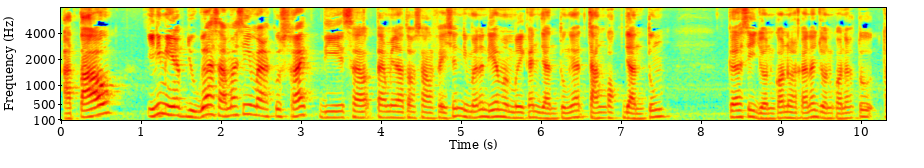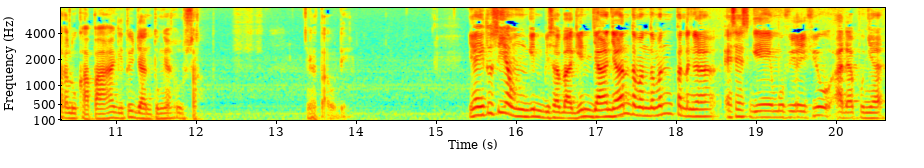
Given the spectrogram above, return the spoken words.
Atau ini mirip juga sama si Marcus Wright di Terminator Salvation di mana dia memberikan jantungnya cangkok jantung ke si John Connor. Karena John Connor tuh terluka parah gitu jantungnya rusak. nggak tahu deh. Ya itu sih yang mungkin bisa bagiin. Jangan-jangan teman-teman pendengar SSG movie review ada punya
